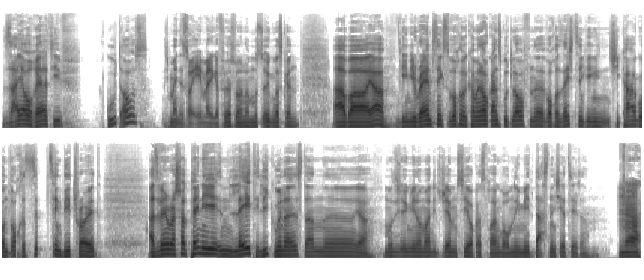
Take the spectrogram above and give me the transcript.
sah ja auch relativ gut aus. Ich meine, ist auch ehemaliger First Runner, muss irgendwas können. Aber ja, gegen die Rams nächste Woche kann man auch ganz gut laufen. Ne? Woche 16 gegen Chicago und Woche 17 Detroit. Also wenn Rashad Penny ein Late League Winner ist, dann äh, ja, muss ich irgendwie nochmal die GM Seahawkers fragen, warum die mir das nicht erzählt haben. Ja.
